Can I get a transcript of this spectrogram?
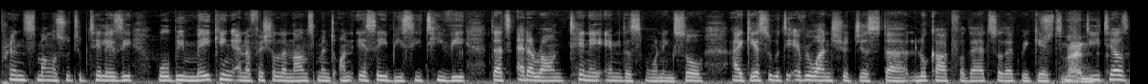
Prince Mangosuthu Buthelezi, will be making an official announcement on SABC TV. That's at around 10 a.m. this morning. So I guess everyone should just uh, look out for that so that we get more details.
